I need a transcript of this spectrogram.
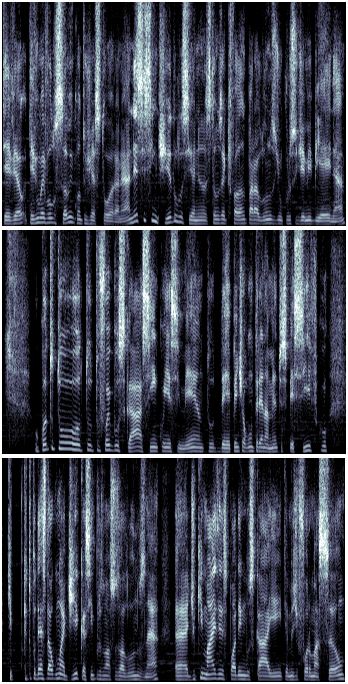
teve, teve uma evolução enquanto gestora, né, nesse sentido, Luciane, nós estamos aqui falando para alunos de um curso de MBA, né, o quanto tu, tu, tu foi buscar, assim, conhecimento, de repente algum treinamento específico, que, que tu pudesse dar alguma dica, assim, para os nossos alunos, né? É, de o que mais eles podem buscar aí em termos de formação,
